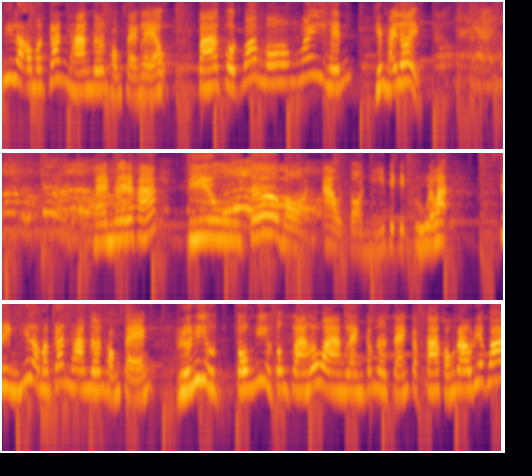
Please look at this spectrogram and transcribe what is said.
ที่เราเอามากั้นทางเดินของแสงแล้ว ปรากฏว่ามองไม่เห็นเทียนไขเลย แผ่นอะไรนะคะ ฟิลเตอร์บอร์ดอ้าวตอนนี้เด็กๆรู้แล้วว่า สิ่งที่เรามากั้นทางเดินของแสง หรือที่อยู่ตรงที่อยู่ตรงกลางระหว่างแหล่งกำเนิดแสงกับตาของเราเรียกว่า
